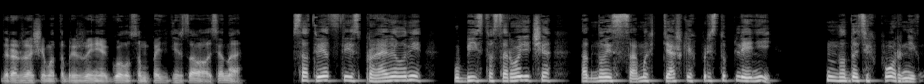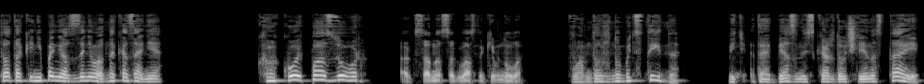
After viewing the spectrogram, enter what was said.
Дрожащим от напряжения голосом поинтересовалась она. «В соответствии с правилами, убийство сородича — одно из самых тяжких преступлений, но до сих пор никто так и не понес за него наказание». «Какой позор!» — Оксана согласно кивнула. Вам должно быть стыдно, ведь это обязанность каждого члена стаи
